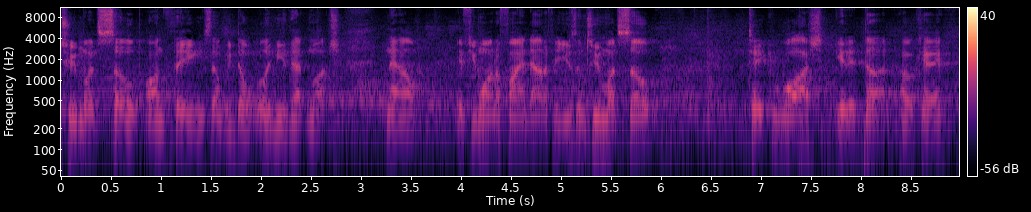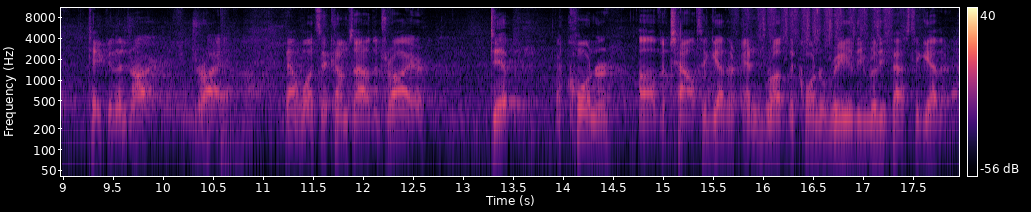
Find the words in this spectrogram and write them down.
too much soap on things that we don't really need that much. Now, if you want to find out if you're using too much soap, take your wash, get it done, okay? Take it in the dryer, dry it. Now, once it comes out of the dryer, dip a corner of a towel together and rub the corner really, really fast together.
